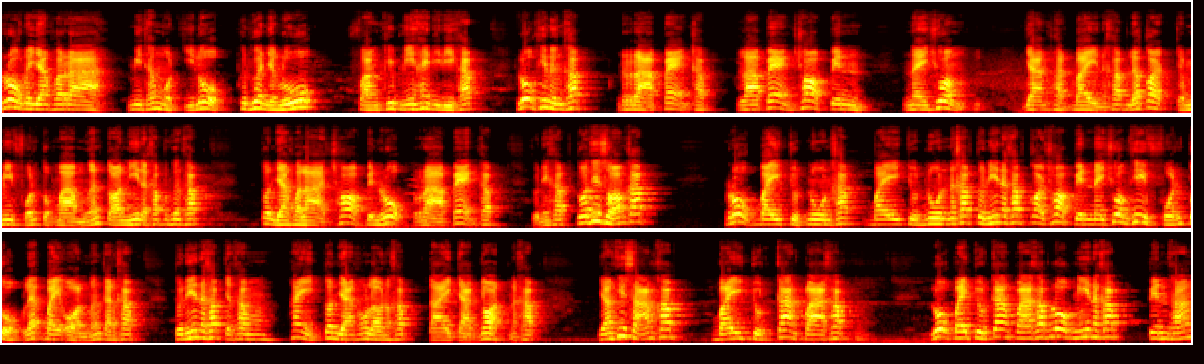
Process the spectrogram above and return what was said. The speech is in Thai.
โรคในยางพารามีทั้งหมดกี่โรคเพื่อนๆอยากรู้ ฟังคลิปนี้ให้ดีๆครับ โรคที่หนึ่งครับ ราแป้งครับ ราแป้งชอบเป็นในช่วงยางผลัดใบนะครับ แล้วก็จะมีฝนตกมาเหมือนตอนนี้แหละครับเพื่อนๆครับ ต้นยางพาราชอบเป็นโรคราแป้งครับ ตัวนี้ครับ ตัวที่สองครับโรคใบจุดนูนครับ ใบจุดนูนนะครับ ตัวนี้นะครับก็ชอบเป็นในช่วงที่ฝนตกและใบอ่อนเหมือนกันครับ ตัวนี้นะครับจะทำให้ต้นยางของเรานะครับ ตายจากยอดนะครับ อย่างที่สามครับ ใบจุดก้างปลาครับโรคใบจุดก้างปลาครับโรคนี้นะครับ เป็นทั้ง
